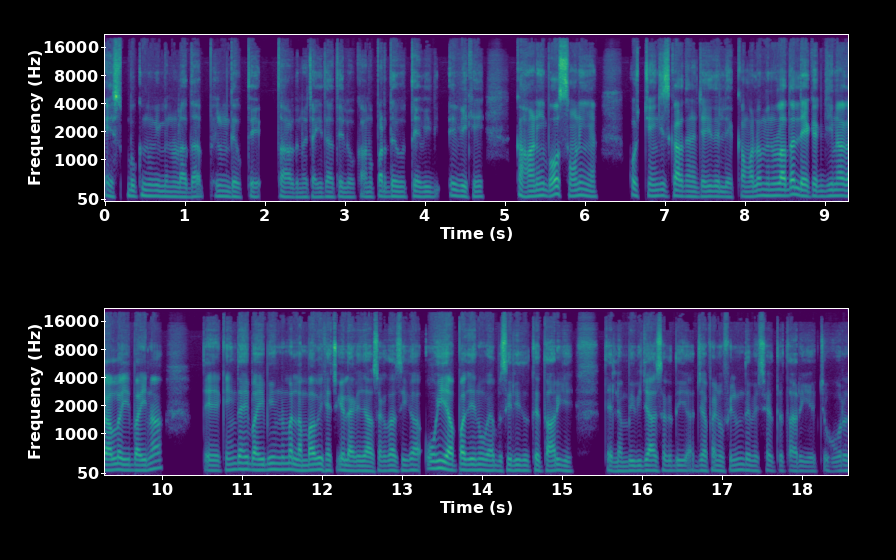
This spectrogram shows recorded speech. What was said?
ਇਸ ਬੁੱਕ ਨੂੰ ਵੀ ਮੈਨੂੰ ਲੱਗਦਾ ਫਿਲਮ ਦੇ ਉੱਤੇ ਉਤਾਰ ਦੇਣਾ ਚਾਹੀਦਾ ਤੇ ਲੋਕਾਂ ਨੂੰ ਪਰਦੇ ਉੱਤੇ ਵੀ ਇਹ ਵਿਖੇ, ਕਹਾਣੀ ਬਹੁਤ ਸੋਹਣੀ ਆ ਕੁਝ ਚੇਂਜਸ ਕਰ ਦੇਣੇ ਚਾਹੀਦੇ ਲੇਖਕਾਂ ਵੱਲੋਂ। ਮੈਨੂੰ ਲੱਗਦਾ ਲੇਖਕ ਜੀ ਨਾਲ ਗੱਲ ਹੋਈ ਬਾਈ ਨਾ ਤੇ ਕਹਿੰਦਾ ਸੀ, ਬਾਈ ਵੀ ਇਹਨੂੰ ਮੈਂ ਲੰਬਾ ਵੀ ਖਿੱਚ ਕੇ ਲੈ ਕੇ ਜਾ ਸਕਦਾ ਸੀਗਾ, ਉਹੀ ਆਪਾਂ ਜੇ ਇਹਨੂੰ ਵੈਬ ਸੀਰੀਜ਼ ਉੱਤੇ ਤਾਰੀਏ ਤੇ ਲੰਬੀ ਵੀ ਜਾ ਸਕਦੀ ਆ ਜੇ ਆਪਾਂ ਇਹਨੂੰ ਫਿਲਮ ਦੇ ਵਿੱਚ ਉੱਤੇ ਤਾਰੀਏ ਚ ਹੋਰ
